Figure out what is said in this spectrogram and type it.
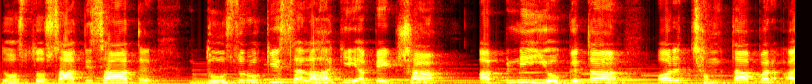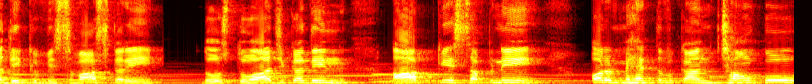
दोस्तों, साथ ही साथ दूसरों की सलाह की अपेक्षा अपनी योग्यता और क्षमता पर अधिक विश्वास करें। दोस्तों, आज का दिन आपके सपने और महत्वाकांक्षाओं को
